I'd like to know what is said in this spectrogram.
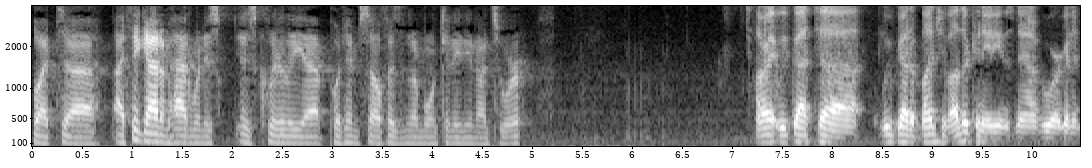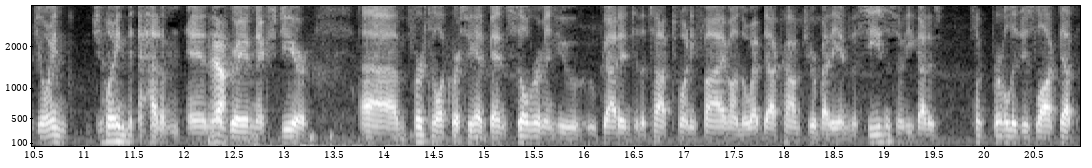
but uh, I think Adam Hadwin is is clearly uh, put himself as the number one Canadian on tour. All right, we've got uh, we've got a bunch of other Canadians now who are going to join join Adam and Yeah. Graham next year. Um, first of all, of course, we had Ben Silverman who who got into the top 25 on the Web.com tour by the end of the season, so he got his privileges locked up.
